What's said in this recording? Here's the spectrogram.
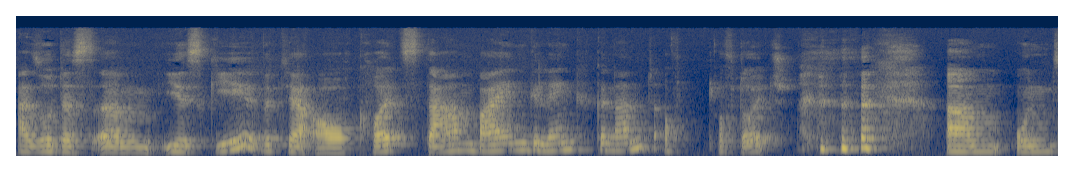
Also das ähm, ISG wird ja auch Kreuzdarmbeingelenk genannt, auf, auf Deutsch. ähm, und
